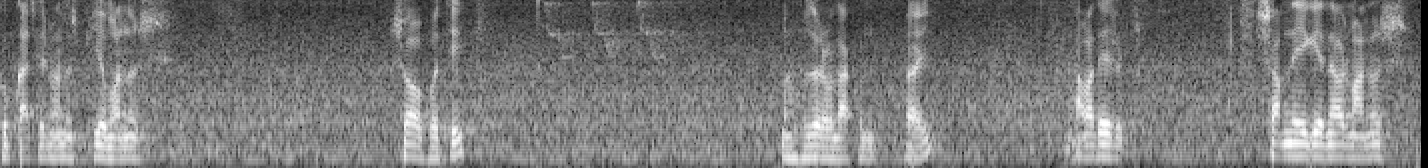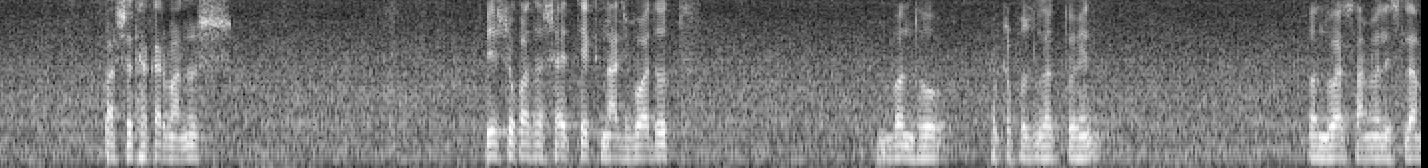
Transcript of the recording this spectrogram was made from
খুব কাছের মানুষ, প্রিয় মানুষ, সভাপতি মাহফুজুর রহমান আখুন ভাই। আমাদের সামনে এগিয়ে নেওয়ার মানুষ, পাশে থাকার মানুষ বিশিষ্ট কথা সাহিত্যিক নাজিব আদত বন্ধু ডক্টর ফজল হক তুহিন বন্ধুয়ার সামিউল ইসলাম,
